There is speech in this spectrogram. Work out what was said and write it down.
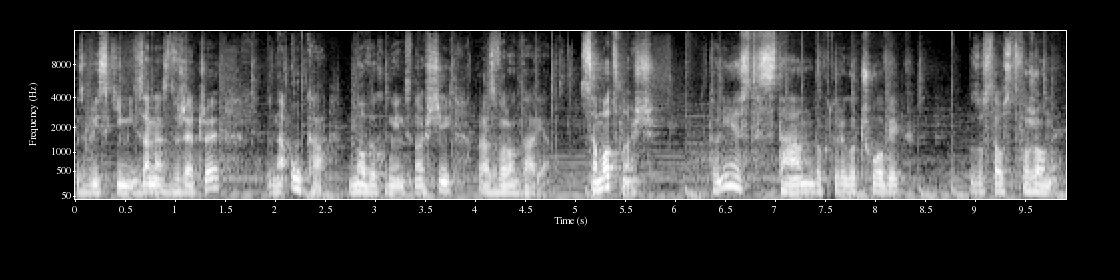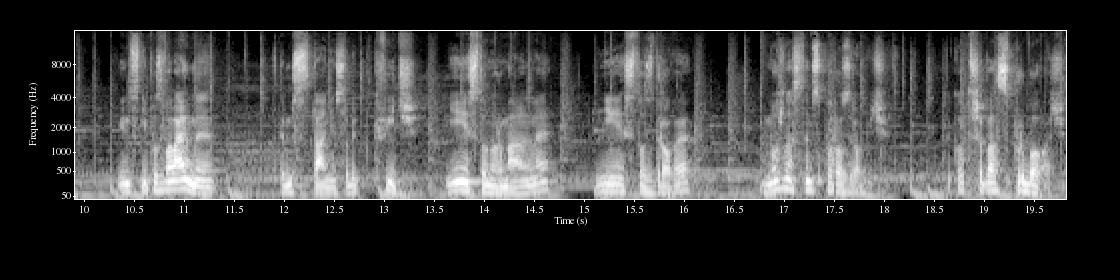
z bliskimi zamiast w rzeczy, nauka nowych umiejętności oraz wolontariat. Samotność to nie jest stan, do którego człowiek został stworzony, więc nie pozwalajmy w tym stanie sobie tkwić. Nie jest to normalne, nie jest to zdrowe. Można z tym sporo zrobić, tylko trzeba spróbować,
